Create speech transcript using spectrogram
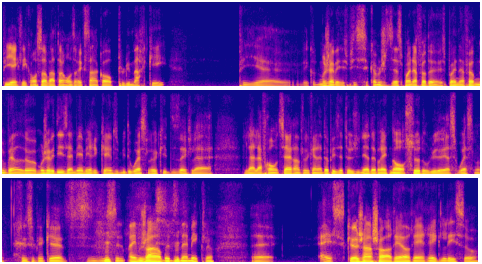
Puis avec les conservateurs, on dirait que c'est encore plus marqué. Puis, euh, écoute, moi j'avais, puis c'est comme je disais, c'est pas une affaire de, c'est pas une affaire de nouvelles là. Moi j'avais des amis américains du Midwest là, qui disaient que la, la, la frontière entre le Canada et les États-Unis elle devrait être nord-sud au lieu de est-ouest. là. Tu sais, c'est que- que c'est c'est le même genre de dynamique là. Euh, Est-ce que Jean Charest aurait réglé ça?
